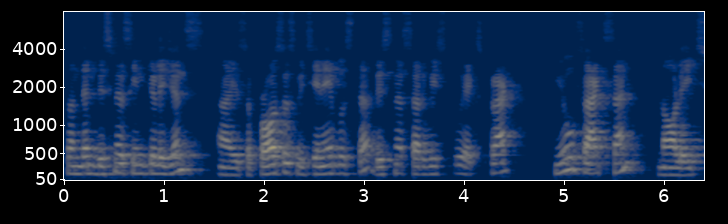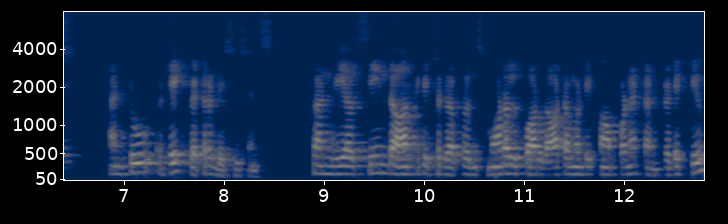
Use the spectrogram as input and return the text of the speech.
So and then business intelligence uh, is a process which enables the business service to extract new facts and knowledge and to take better decisions. So and we have seen the architecture reference model for the automatic component and predictive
